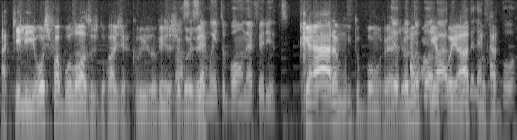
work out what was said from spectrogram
Aquele Os Fabulosos do Roger Cruz. Alguém já chegou Nossa, a isso ver? é muito bom, né, Ferito? Cara, muito bom, velho. Eu, eu não tinha apoiado no ca- acabou.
